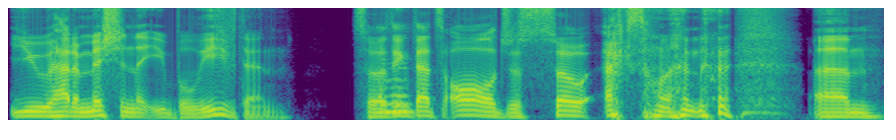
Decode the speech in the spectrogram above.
you had a mission that you believed in. So I think that's all just so excellent. um,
